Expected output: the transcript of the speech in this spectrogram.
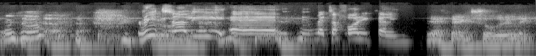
mm-hmm. literally and metaphorically. Yeah, absolutely.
